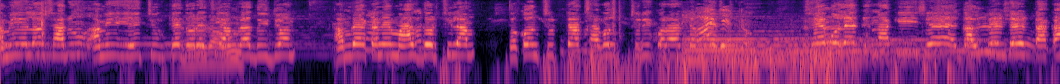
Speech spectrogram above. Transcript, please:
আমি হলো সারু আমি এই চুরকে ধরেছি আমরা দুইজন। আমরা এখানে মাছ ধরছিলাম তখন চুরটা ছাগল চুরি করার জন্য এসেছিল সে বলে নাকি সে গার্লফ্রেন্ডের টাকা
